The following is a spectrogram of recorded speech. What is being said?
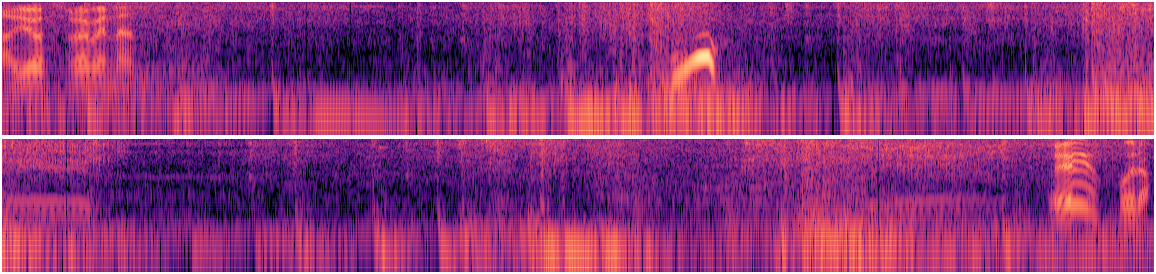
Adiós, Revenant. ¡Uh! ¡Eh! Fuera.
